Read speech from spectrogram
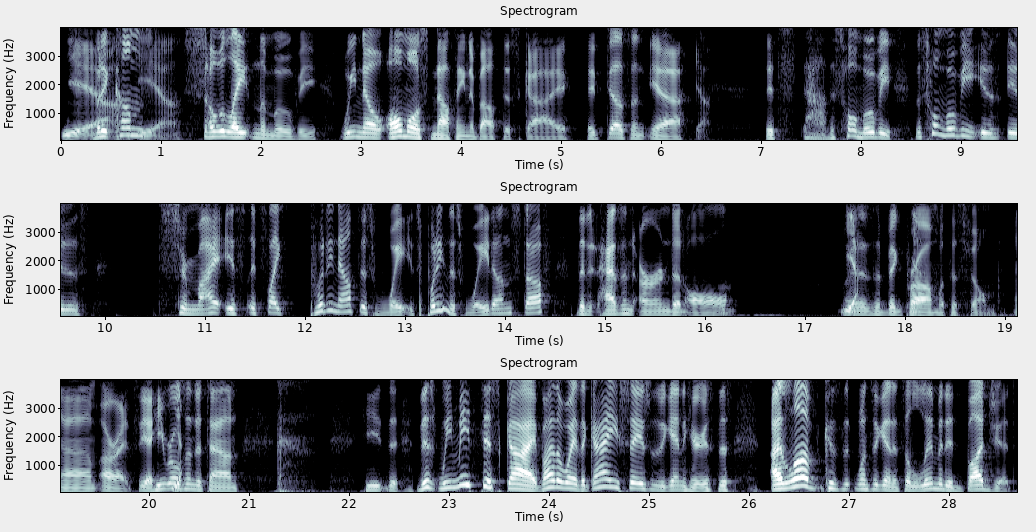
yeah. But it comes Yeah. so late in the movie. We know almost nothing about this guy. It doesn't. Yeah. Yeah. It's ah, this whole movie. This whole movie is is surmise. It's it's like putting out this weight. It's putting this weight on stuff that it hasn't earned at all. Yeah. That is a big problem Yes. with this film. Um. All right. So yeah, he rolls into town. He th- this we meet this guy. By the way, the guy he saves at the beginning here is this. I love because once again it's a limited budget.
